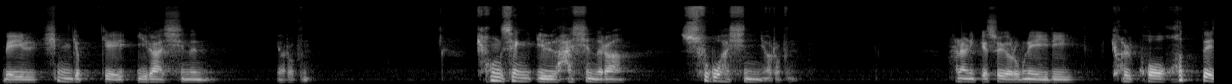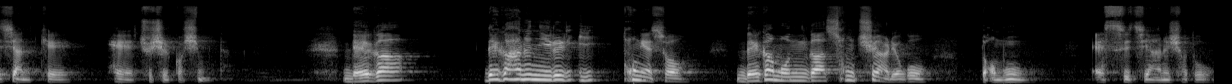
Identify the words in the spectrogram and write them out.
매일 힘겹게 일하시는 여러분, 평생 일하시느라 수고하신 여러분, 하나님께서 여러분의 일이 결코 헛되지 않게 해 주실 것입니다. 내가, 내가 하는 일을 통해서 내가 뭔가 성취하려고 너무 애쓰지 않으셔도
